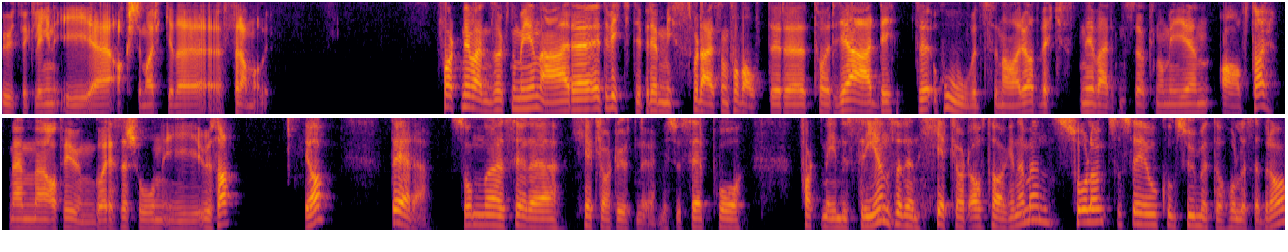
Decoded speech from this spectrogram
utviklingen i aksjemarkedet framover. Farten i verdensøkonomien er eh, et viktig premiss for deg som forvalter, eh, Torje. Er ditt eh, hovedscenario at veksten i verdensøkonomien avtar, men at vi unngår resesjon i USA? Ja, det er det. Sånn ser det helt klart ut nå. Hvis du ser på farten i industrien, så er den helt klart avtagende. Men så langt så ser jo konsumet til å holde seg bra.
